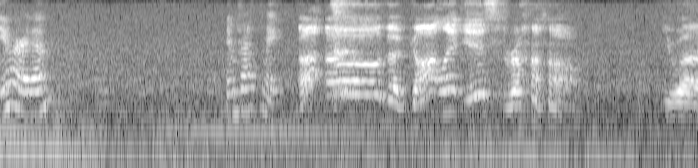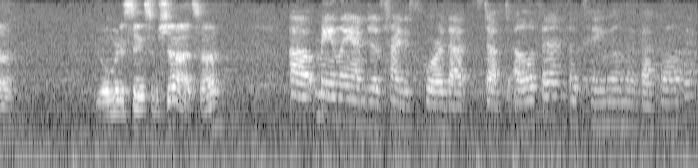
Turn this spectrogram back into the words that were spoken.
You heard him. Impress me. Uh-oh, the gauntlet is thrown. You, uh, you want me to sing some shots, huh? Uh, mainly, I'm just trying to score that stuffed elephant that's hanging on my back wall there.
